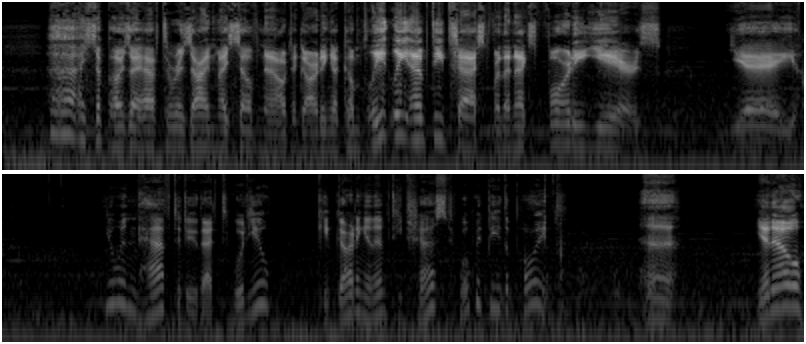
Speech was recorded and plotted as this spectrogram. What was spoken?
I suppose I have to resign myself now to guarding a completely empty chest for the next 40 years. Yay. You wouldn't have to do that, would you? Keep guarding an empty chest? What would be the point? Huh. You know,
